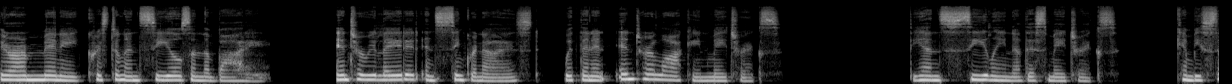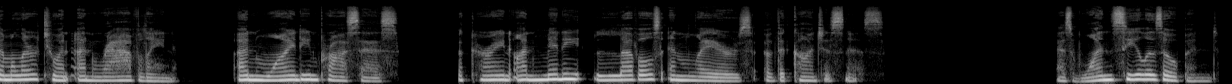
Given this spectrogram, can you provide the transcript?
There are many crystalline seals in the body, interrelated and synchronized within an interlocking matrix. The unsealing of this matrix can be similar to an unraveling, unwinding process occurring on many levels and layers of the consciousness. As one seal is opened,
